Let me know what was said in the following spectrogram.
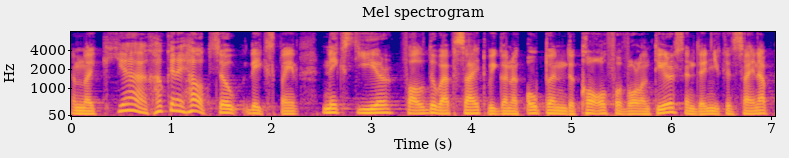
I'm like, yeah, how can I help? So they explained next year, follow the website. We're gonna open the call for volunteers, and then you can sign up.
